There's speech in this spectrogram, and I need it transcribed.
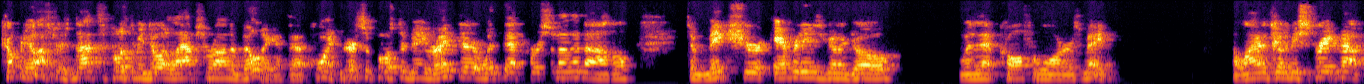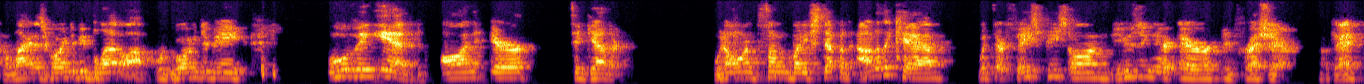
Company officer is not supposed to be doing laps around the building at that point. They're supposed to be right there with that person on the nozzle to make sure everything's going to go when that call for water is made. The line is going to be straightened out. The line is going to be bled off. We're going to be moving in on air together. We don't want somebody stepping out of the cab with their face piece on, using their air in fresh air. Okay.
